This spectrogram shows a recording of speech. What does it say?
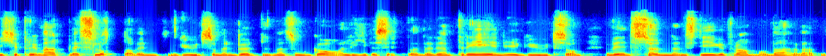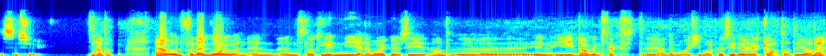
ikke primært ble slått av en gud som en bøddel, men som ga livet sitt. Det er den treenige Gud som ved Sønnen stiger fram og bærer verdens skyld. Ja, for Der går jo en, en, en, slags linje det må vi kunne si, øh, inn i dagens tekst. Ja, det må vi ikke bare kunne si, det er helt klart at det gjør det.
